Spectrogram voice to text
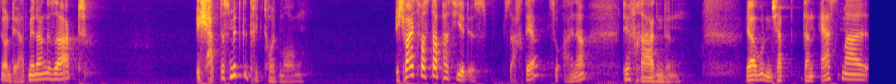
Ja, und der hat mir dann gesagt, ich habe das mitgekriegt heute Morgen. Ich weiß, was da passiert ist, sagt er zu einer der Fragenden. Ja gut, und ich habe dann erstmal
